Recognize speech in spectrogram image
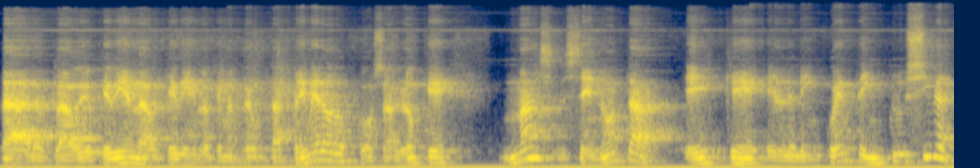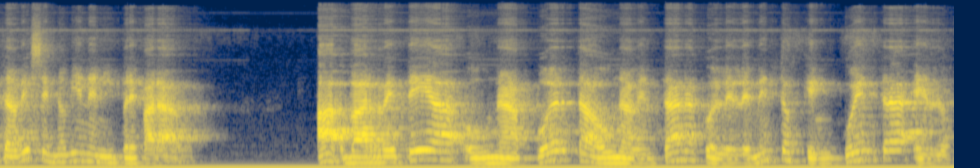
Claro, Claudio, qué bien, qué bien lo que me preguntas. Primero dos cosas. Lo que más se nota es que el delincuente inclusive hasta a veces no viene ni preparado. Ah, barretea una puerta o una ventana con elementos que encuentra en los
